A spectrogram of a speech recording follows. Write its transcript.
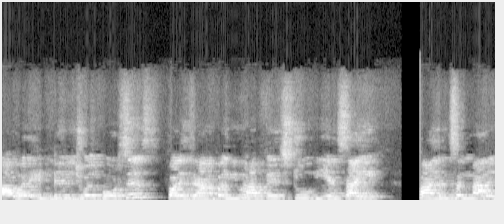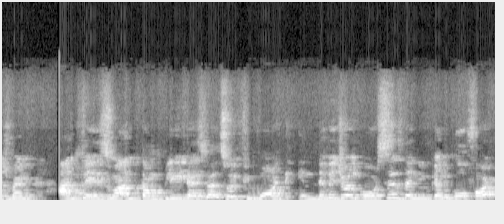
our individual courses. For example, you have phase 2 ESI, finance and management and phase 1 complete as well. So if you want individual courses, then you can go for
